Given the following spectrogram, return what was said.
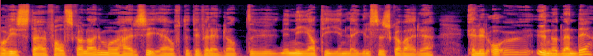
Og hvis det er falsk alarm, og her sier jeg ofte til foreldre at eh, ni av ti innleggelser skal være eller unødvendige,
